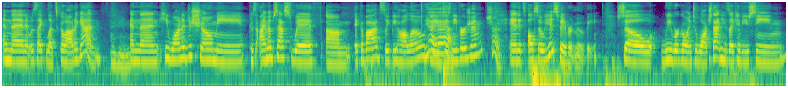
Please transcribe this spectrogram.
And then it was like, let's go out again. Mm-hmm. And then he wanted to show me, because I'm obsessed with um, Ichabod, Sleepy Hollow, Yeah, the yeah, yeah. Disney version. Sure. And it's also his favorite movie. So we were going to watch that, and he's like, Have you seen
